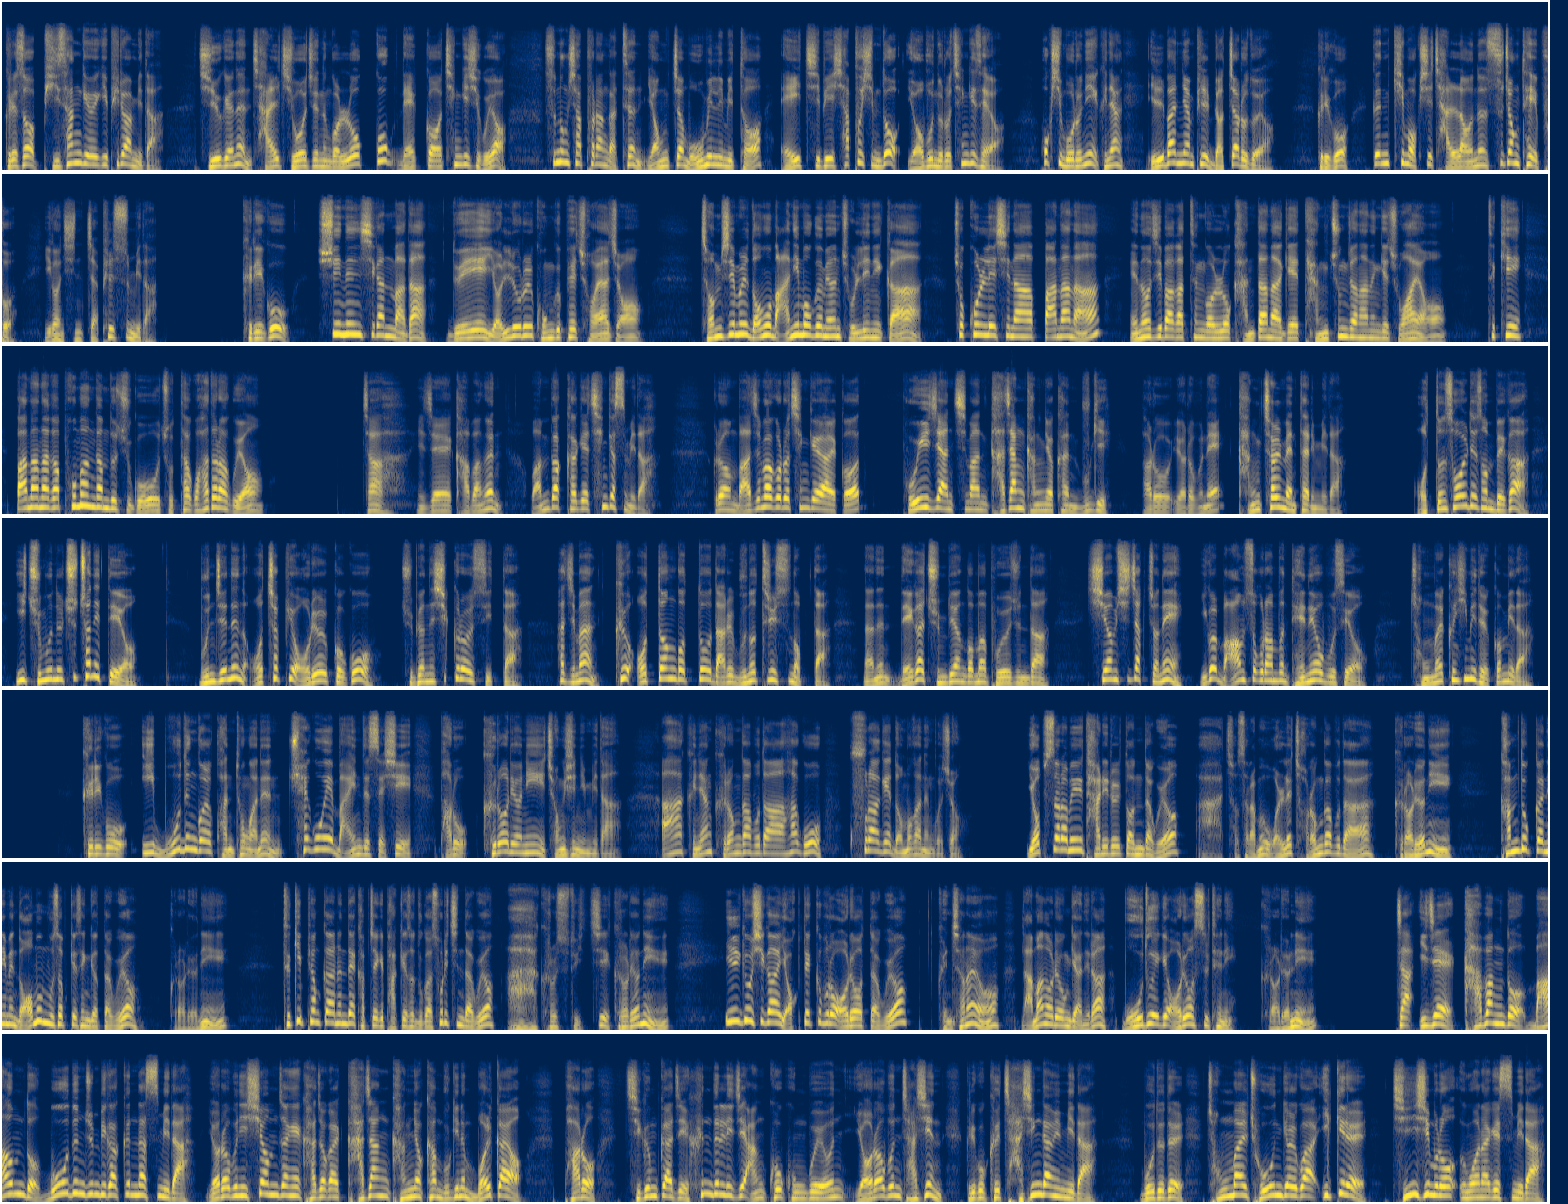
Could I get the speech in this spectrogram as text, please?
그래서 비상계획이 필요합니다. 지우개는 잘 지워지는 걸로 꼭 내 거 챙기시고요. 수능 샤프랑 같은 0.5mm HB 샤프심도 여분으로 챙기세요. 혹시 모르니 그냥 일반 연필 몇 자루도요. 그리고 끊김없이 잘 나오는 수정 테이프. 이건 진짜 필수입니다. 그리고 쉬는 시간마다 뇌에 연료를 공급해 줘야죠. 점심을 너무 많이 먹으면 졸리니까 초콜릿이나 바나나, 에너지바 같은 걸로 간단하게 당 충전하는 게 좋아요. 특히 바나나가 포만감도 주고 좋다고 하더라고요. 자, 이제 가방은 완벽하게 챙겼습니다. 그럼 마지막으로 챙겨야 할 것, 보이지 않지만 가장 강력한 무기, 바로 여러분의 강철 멘탈입니다. 어떤 서울대 선배가 이 주문을 추천했대요. 문제는 어차피 어려울 거고 주변은 시끄러울 수 있다. 하지만 그 어떤 것도 나를 무너뜨릴 순 없다. 나는 내가 준비한 것만 보여준다. 시험 시작 전에 이걸 마음속으로 한번 되뇌어 보세요. 정말 큰 힘이 될 겁니다. 그리고 이 모든 걸 관통하는 최고의 마인드셋이 바로 그러려니 정신입니다. 아, 그냥 그런가 보다 하고 쿨하게 넘어가는 거죠. 옆 사람이 다리를 떤다고요? 아, 저 사람은 원래 저런가 보다. 그러려니. 감독관님이 너무 무섭게 생겼다고요? 그러려니. 듣기 평가하는데 갑자기 밖에서 누가 소리친다고요? 아, 그럴 수도 있지. 그러려니. 1교시가 역대급으로 어려웠다고요? 괜찮아요. 나만 어려운 게 아니라 모두에게 어려웠을 테니. 그러려니. 자, 이제 가방도 마음도 모든 준비가 끝났습니다. 여러분이 시험장에 가져갈 가장 강력한 무기는 뭘까요? 바로 지금까지 흔들리지 않고 공부해온 여러분 자신 그리고 그 자신감입니다. 모두들 정말 좋은 결과 있기를 진심으로 응원하겠습니다.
